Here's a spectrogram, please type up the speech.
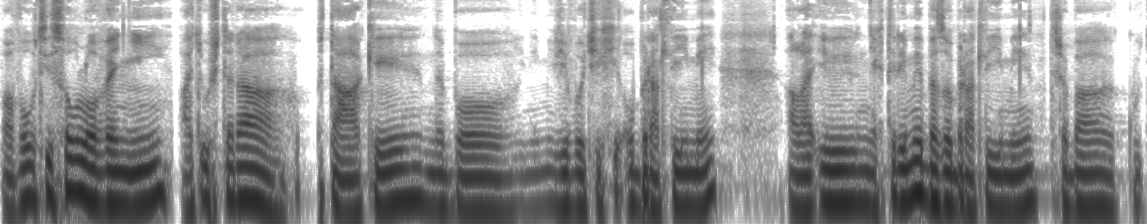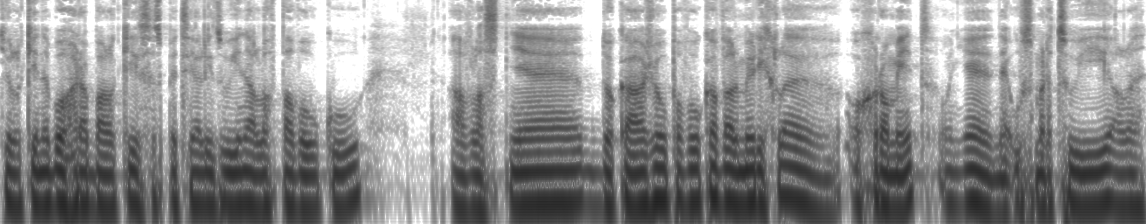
Pavouci jsou lovení, ať už teda ptáky nebo jinými živočichy obratlými, ale i některými bezobratlými, třeba kutilky nebo hrabalky se specializují na lov pavouků a vlastně dokážou pavouka velmi rychle ochromit. Oni je neusmrcují, ale,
